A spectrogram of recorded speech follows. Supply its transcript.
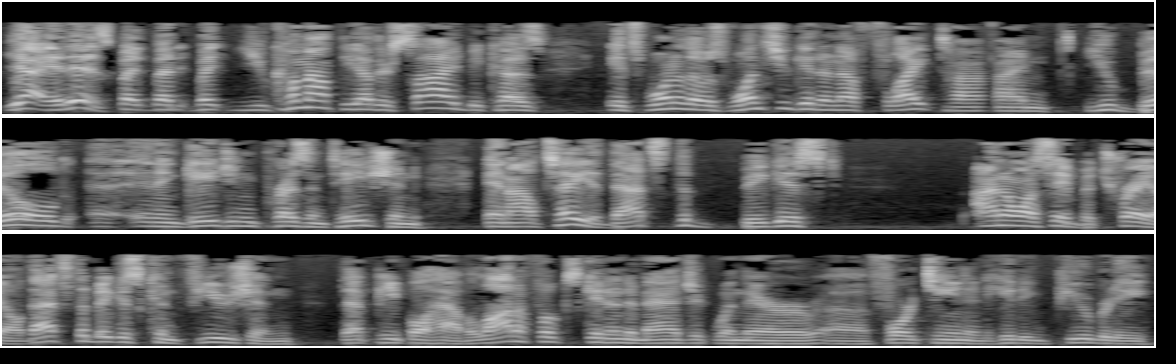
Yeah, it is. But, but, but you come out the other side because it's one of those, once you get enough flight time, you build an engaging presentation. And I'll tell you, that's the biggest, I don't want to say betrayal. That's the biggest confusion that people have. A lot of folks get into magic when they're uh, 14 and hitting puberty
